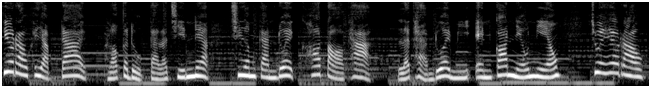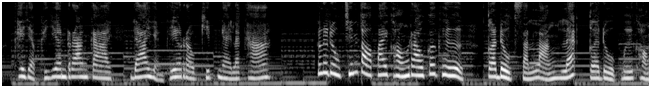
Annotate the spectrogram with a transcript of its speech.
ที่เราขยับได้ เพราะกระดูกแต่ละชิ้นเนี่ยเชื่อมกันด้วยข้อต่อค่ะ และแถมด้วยมีเอ็นก้อนเหนียวเหนียวช่วยให้เราขยับเขยื้อนร่างกายได้อย่างที่เราคิดไงล่ะคะ กระดูกชิ้นต่อไปของเราก็คือ กระดูกสันหลังและกระดูกมือของ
